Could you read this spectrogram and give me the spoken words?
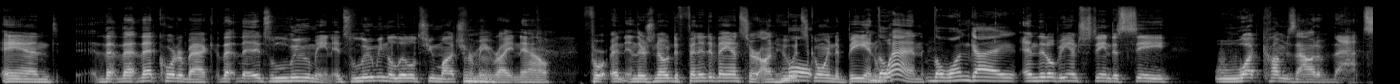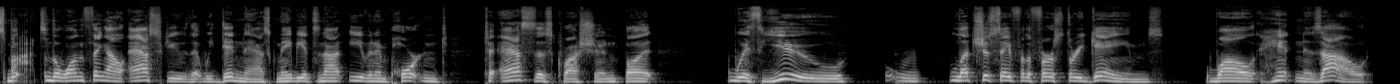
and that that that quarterback, that, that it's looming. It's looming a little too much for Mm-hmm. me right now. For and, and there's no definitive answer on who Well, it's going to be and the, when, The one guy and it'll be interesting to see what comes out of that spot. The one thing I'll ask you that we didn't ask, maybe it's not even important to ask this question, but with you, let's just say for the first three games, while Hinton is out,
